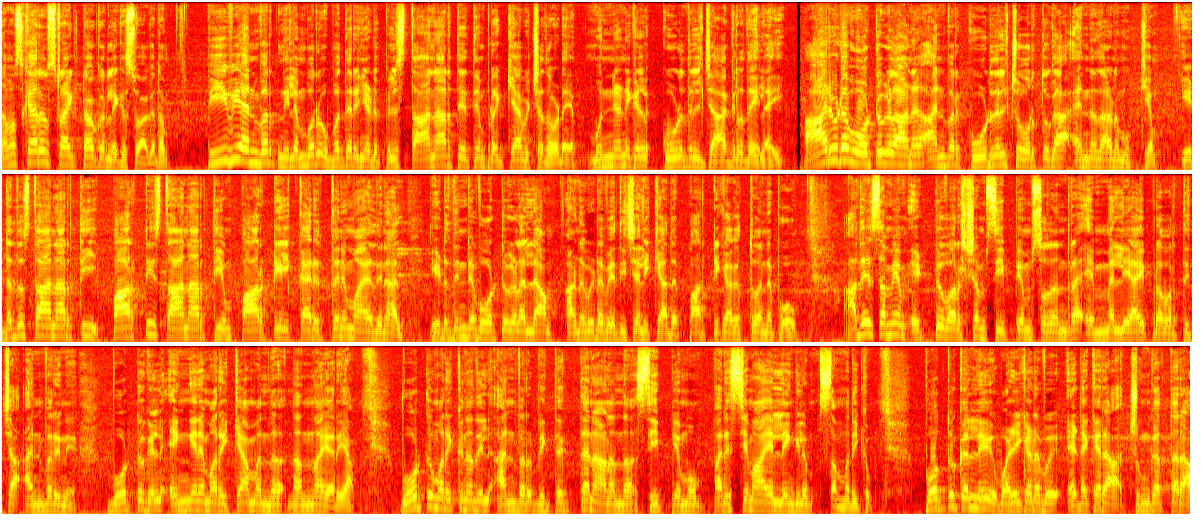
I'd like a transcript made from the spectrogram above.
നമസ്കാരം സ്ട്രൈക്ക് ടോക്കറിലേക്ക് സ്വാഗതം. P V Anwar Nilambur ഉപതെരഞ്ഞെടുപ്പിൽ സ്ഥാനാർത്ഥിത്വം പ്രഖ്യാപിച്ചതോടെ മുന്നണികൾ കൂടുതൽ ജാഗ്രതയിലായി. ആരുടെ വോട്ടുകളാണ് അൻവർ കൂടുതൽ ചോർത്തുക എന്നതാണ് മുഖ്യം. ഇടത് സ്ഥാനാർത്ഥി പാർട്ടി സ്ഥാനാർത്ഥിയും പാർട്ടിയിൽ കരുത്തനുമായതിനാൽ ഇടതിന്റെ വോട്ടുകളെല്ലാം അണുവിട വ്യതിചലിക്കാതെ പാർട്ടിക്കകത്തു തന്നെ പോകും അതേസമയം എട്ട് വർഷം സി പി എം സ്വതന്ത്ര എം എൽ എ ആയി പ്രവർത്തിച്ച അൻവറിന് വോട്ടുകൾ എങ്ങനെ മറിക്കാമെന്ന് നന്നായി അറിയാം. വോട്ട് മറിക്കുന്നതിൽ അൻവർ വിദഗ്ധനാണെന്ന് സി പി എമ്മും പരസ്യമായല്ലെങ്കിലും സമ്മതിക്കും. പോത്തുക്കല്ല് വഴികടവ് എടക്കര ചുങ്കത്തറ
